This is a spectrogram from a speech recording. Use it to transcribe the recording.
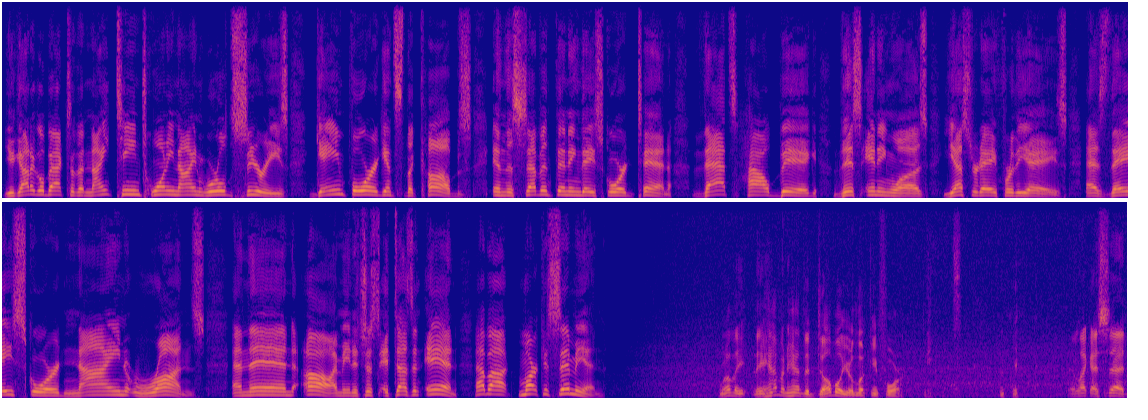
You got to go back to the 1929 World Series, game four against the Cubs. In the seventh inning, they scored 10. That's how big this inning was yesterday for the A's, as they scored nine runs. And then, oh, I mean, it's just, it doesn't end. How about Marcus Semien? Well, they, they haven't had the double you're looking for. And like I said,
